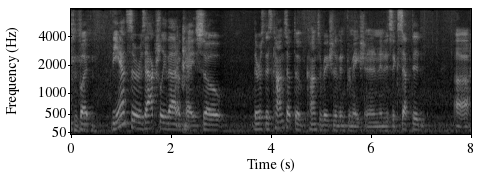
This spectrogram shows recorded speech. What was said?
but the answer is actually that okay. So there's this concept of conservation of information, and it is accepted uh,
